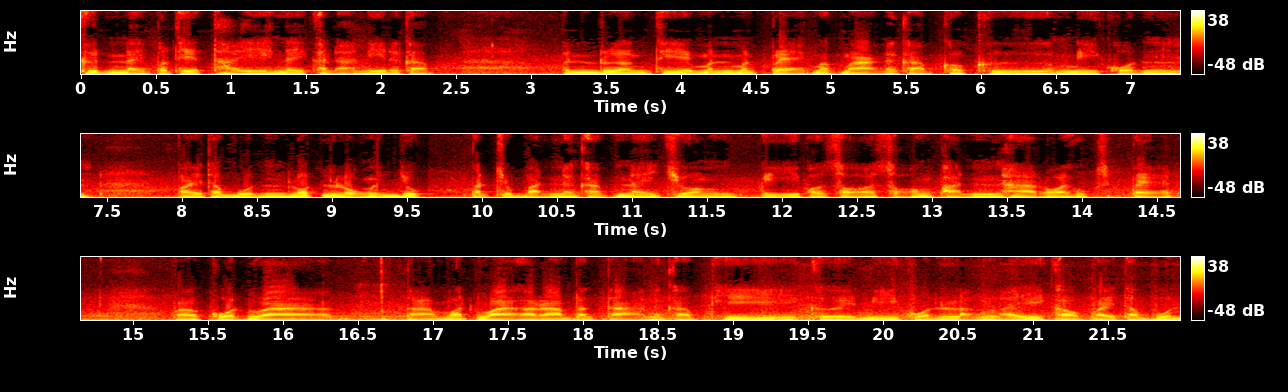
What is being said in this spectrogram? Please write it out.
ขึ้นในประเทศไทยในขณะนี้นะครับ เป็นเรื่องที่มันมันแปลกมากๆนะครับ ก็คือมีคนไปทำบุญลดลงยุคปัจจุบันนะครับ ในช่วงปีพศ 2568 ปรากฏว่า ตามวัดวาอารามต่างๆนะครับ ที่เคยมีคนหลั่งไหลเข้าไปทำบุญ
